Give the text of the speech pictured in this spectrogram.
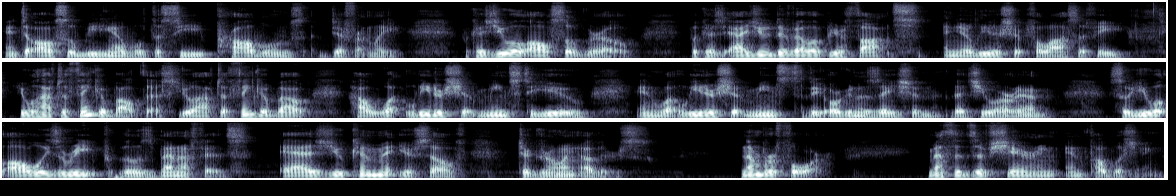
and to also being able to see problems differently because you will also grow. Because as you develop your thoughts and your leadership philosophy, you will have to think about this. You'll have to think about how what leadership means to you and what leadership means to the organization that you are in. So you will always reap those benefits as you commit yourself to growing others. Number four, methods of sharing and publishing.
